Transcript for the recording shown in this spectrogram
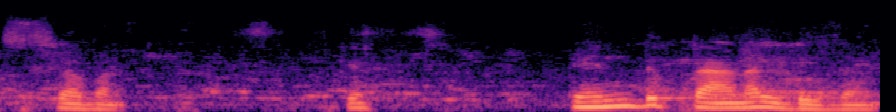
7 okay? End panel design.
